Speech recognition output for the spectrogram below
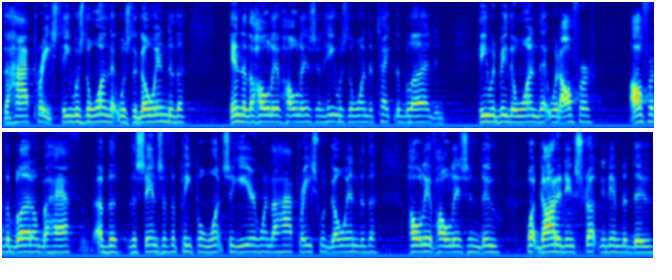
the high priest. He was the one that was to go into the, into the Holy of Holies, and he was the one to take the blood, and he would be the one that would offer, offer the blood on behalf of the, the sins of the people once a year when the high priest would go into the Holy of Holies and do what God had instructed him to do.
